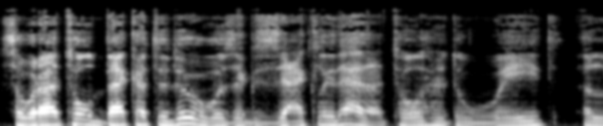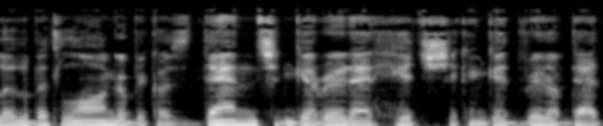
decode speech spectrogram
So what I told Becca to do was exactly that. I told her to wait a little bit longer because then she can get rid of that hitch. She can get rid of that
